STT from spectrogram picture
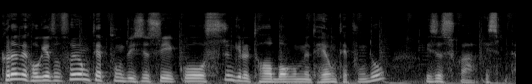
그런데 거기에서 소형 태풍도 있을 수 있고 수증기를 더 먹으면 대형 태풍도 있을 수가 있습니다.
